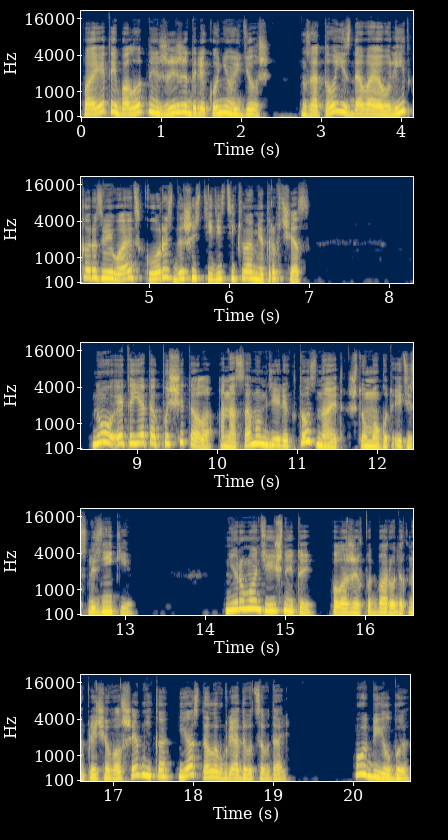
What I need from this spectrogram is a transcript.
по этой болотной жиже далеко не уйдешь. Зато ездовая улитка развивает скорость до 60 км в час. Ну, это я так посчитала, а на самом деле кто знает, что могут эти слизняки? Не романтичный ты, положив подбородок на плечо волшебника, я стала вглядываться вдаль. Убил бы,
